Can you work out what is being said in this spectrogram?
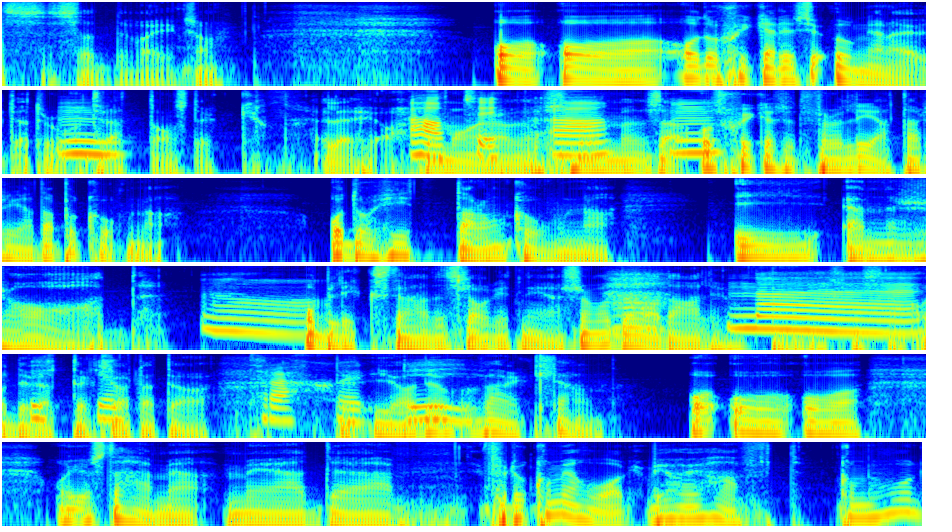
Så det var liksom... Och, och, och då skickades ju ungarna ut, jag tror det var Mm. 13 stycken. Eller ja, Ja, många typ. så, Ja. men så här, Mm. Och så skickades ut för att leta reda på korna. Och då hittar de korna i en rad. Ja. Och blixten hade slagit ner så de var döda allihopa. Nej, och det, vet, det är klart att jag, Tragedi. ja, det var verkligen. Och, och, och, och just det här med, med eh, för då kommer jag ihåg, vi har ju haft, kommer ihåg,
